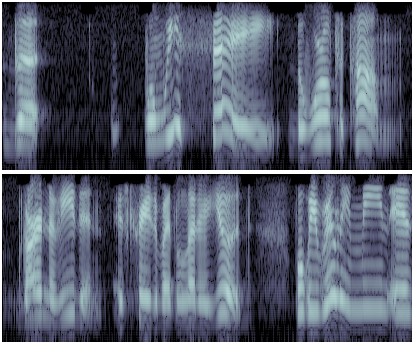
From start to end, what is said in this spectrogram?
the when we say the world to come, Garden of Eden, is created by the letter Yud, what we really mean is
